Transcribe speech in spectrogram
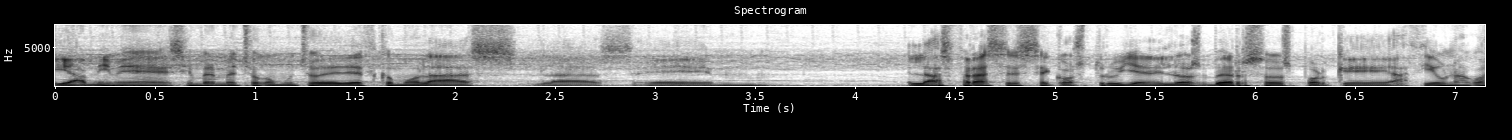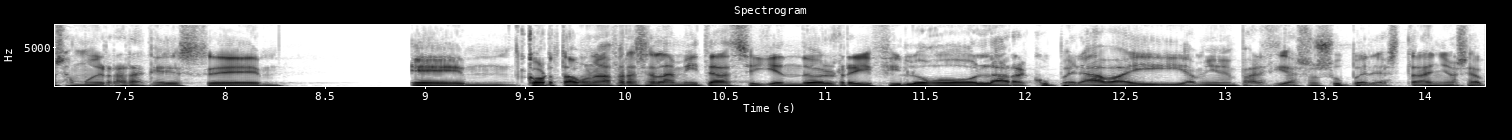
Y a mí me, siempre me chocó mucho de Death cómo las, las, eh, las frases se construyen y los versos, porque hacía una cosa muy rara que es... eh, eh, cortaba una frase a la mitad siguiendo el riff y luego la recuperaba y a mí me parecía eso súper extraño. O sea,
